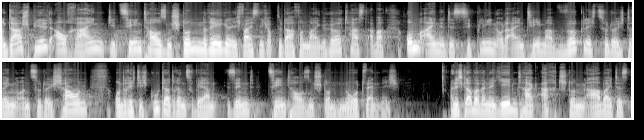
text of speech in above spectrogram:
Und da spielt auch rein die 10.000 Stunden Regel. Ich weiß nicht, ob du davon mal gehört hast, aber um eine Disziplin oder ein Thema wirklich zu durchdringen und zu durchschauen und richtig gut da drin zu werden, sind 10.000 Stunden notwendig. Und ich glaube, wenn du jeden Tag acht Stunden arbeitest,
